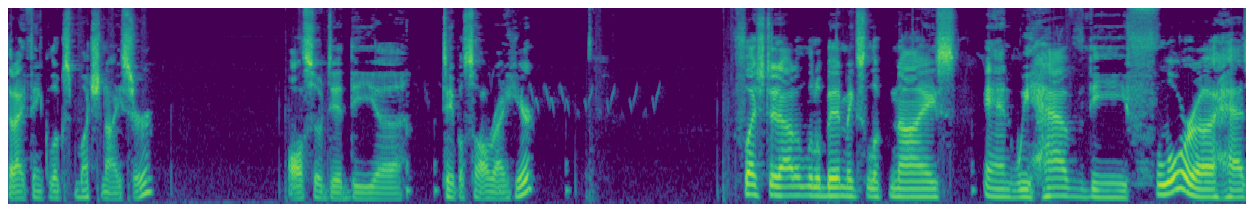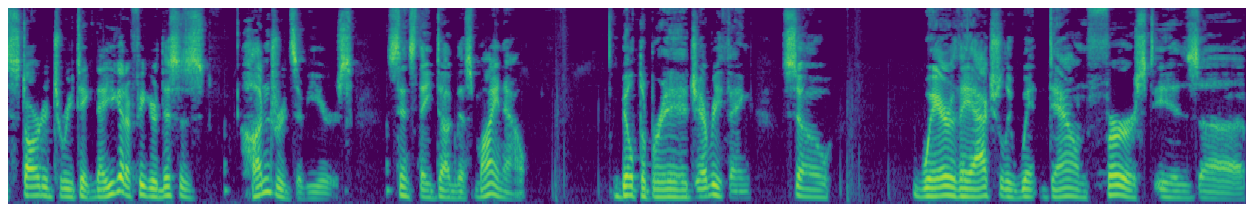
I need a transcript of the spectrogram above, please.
that I think looks much nicer. Also did the uh, table saw right here. Fleshed it out a little bit, makes it look nice. And we have the flora has started to retake. Now you got to figure this is hundreds of years since they dug this mine out, built the bridge, everything. So where they actually went down first is uh,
